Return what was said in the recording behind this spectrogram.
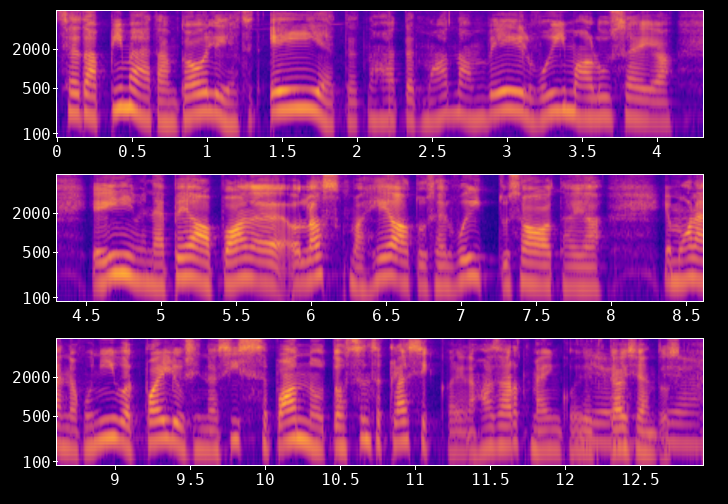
seda pimedam ta oli, et ei, et, et noh, et, et ma annan veel võimaluse ja ja inimene peab laskma headusel võitu saada ja ja ma olen nagu niivõrd palju sinna sisse pannud, noh, see on see klassikaline hasartmängurite yeah, asjandus yeah,.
